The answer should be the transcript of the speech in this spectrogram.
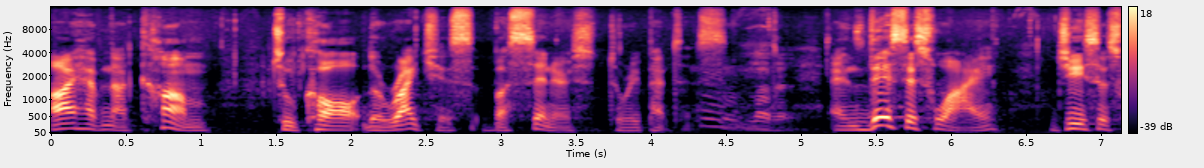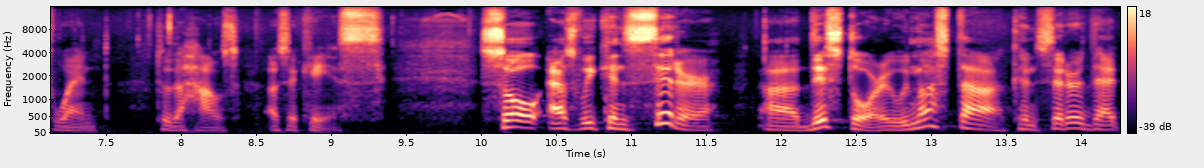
I have not come to call the righteous, but sinners to repentance. Mm. Love it. And this is why Jesus went to the house of Zacchaeus. So, as we consider uh, this story, we must uh, consider that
